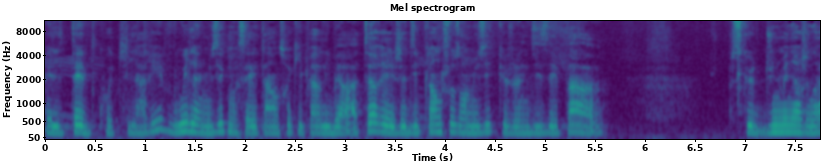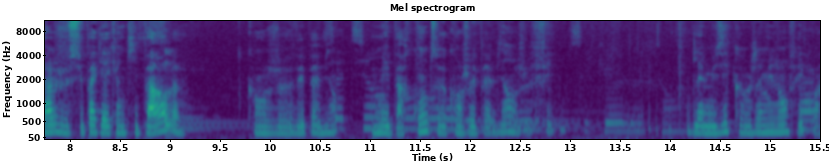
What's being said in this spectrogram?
elle t'aide quoi qu'il arrive. Oui, la musique, moi, ça a été un truc hyper libérateur et j'ai dit plein de choses en musique que je ne disais pas. euh, parce que d'une manière générale, je suis pas quelqu'un qui parle quand je vais pas bien. Mais par contre, quand je vais pas bien, je fais de la musique comme jamais j'en fais quoi.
